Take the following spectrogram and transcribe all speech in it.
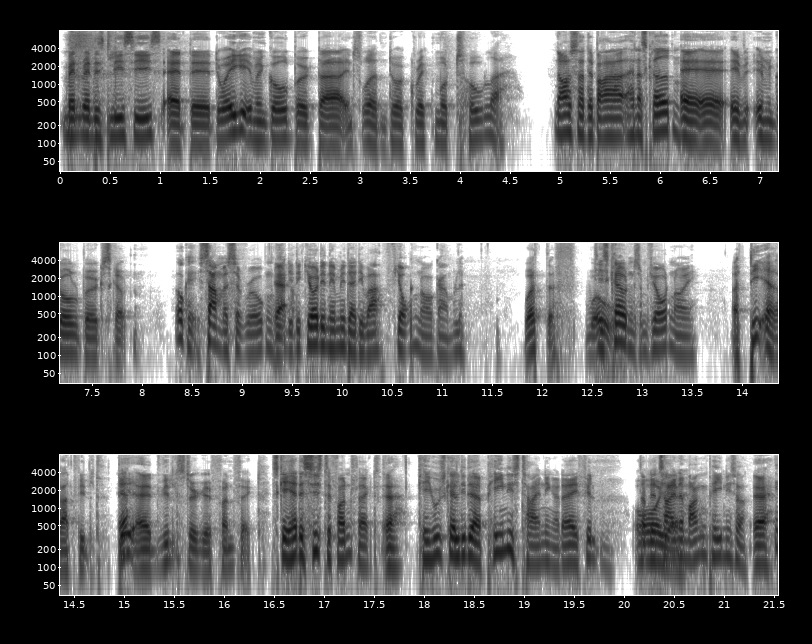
men, men det skal lige siges, at øh, det var ikke Evan Goldberg, der instruerede den. Det var Greg Motola. Nå, så er det bare, han har skrevet den. Øh, øh, Evan Goldberg skrev den. Okay, sammen med Seth Rogen, Ja. fordi det gjorde de nemlig, da de var 14 år gamle. What the f... Wow. De skrev den som 14-årige. Og det er ret vildt. Det Ja. er et vildt stykke fun fact. Skal I have det sidste fun fact? Ja. Kan I huske alle de der penistegninger, der er i filmen? Der Åh, bliver tegnet ja. mange peniser. Ja.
